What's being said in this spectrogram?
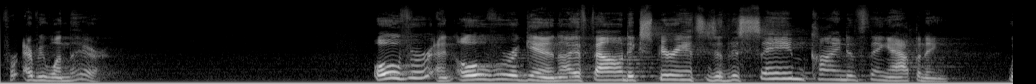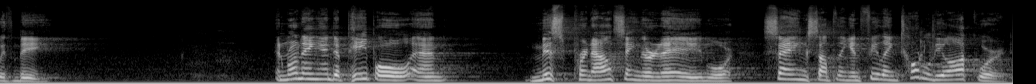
for everyone there. Over and over again, I have found experiences of this same kind of thing happening with me. And running into people and mispronouncing their name or saying something and feeling totally awkward.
